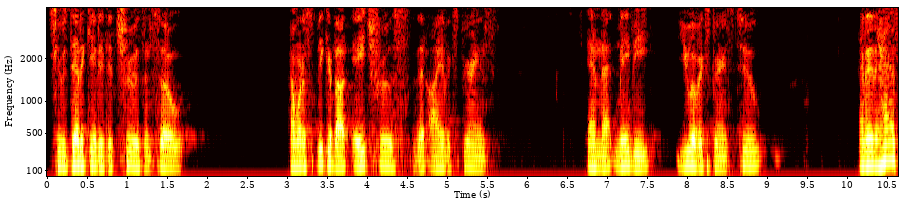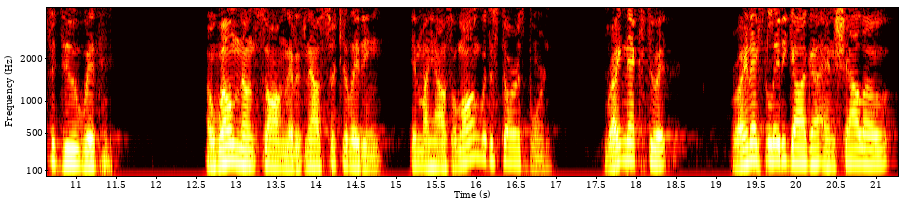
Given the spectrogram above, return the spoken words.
She was dedicated to truth, and so I want to speak about a truth that I have experienced and that maybe you have experienced too. And it has to do with a well-known song that is now circulating in my house along with The Star is Born, right next to it, right next to Lady Gaga and Shallow.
